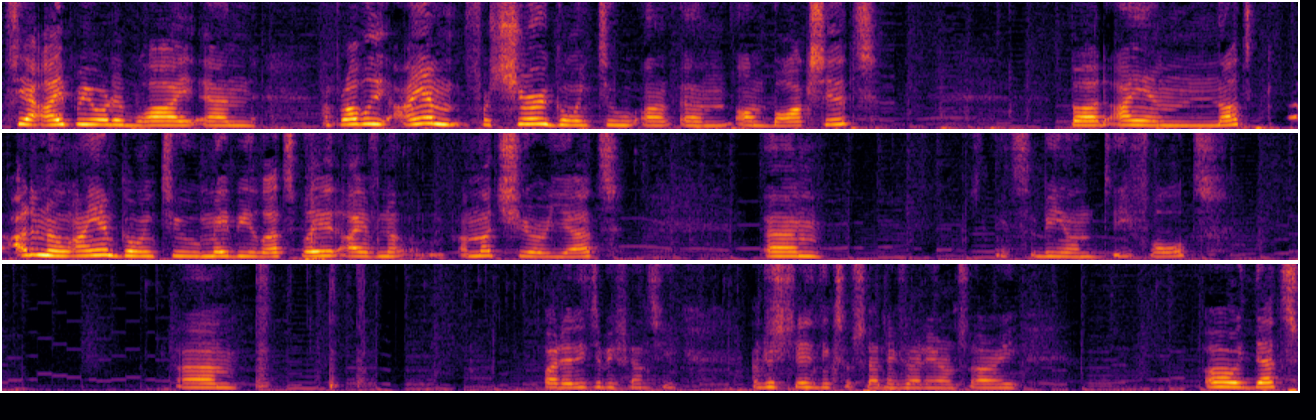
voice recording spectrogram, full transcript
so yeah, I pre-ordered Y and I'm probably, I am for sure going to uh, um, unbox it. But I am not, I don't know, I am going to maybe let's play it. I have no, I'm not sure yet. Um, needs to be on default. Um, oh, they need to be fancy. I'm just changing some settings right here. I'm sorry. Oh, that's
